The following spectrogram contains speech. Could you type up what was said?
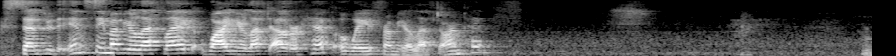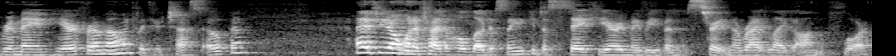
Extend through the inseam of your left leg, widen your left outer hip away from your left armpit. Remain here for a moment with your chest open. And if you don't want to try the whole lotus thing, you can just stay here and maybe even straighten the right leg on the floor.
